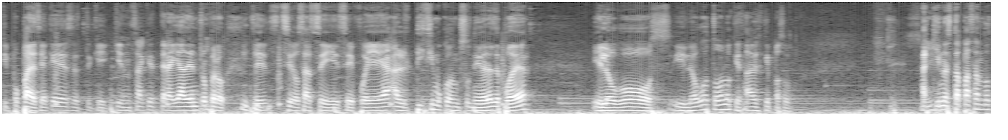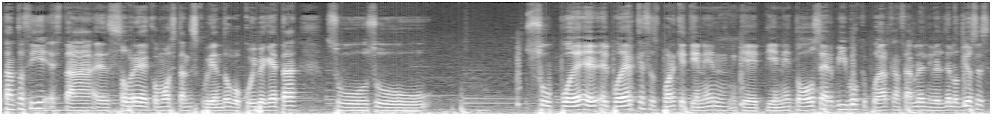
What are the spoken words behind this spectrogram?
tipo parecía que, es, este, que quién sabe qué traía adentro pero se, se- o sea, se, se fue altísimo con sus niveles de poder y luego y luego todo lo que sabes que pasó Sí. Aquí no está pasando tanto así, está es sobre cómo están descubriendo Goku y Vegeta su su su poder el, el poder que se supone que tienen que tiene todo ser vivo que pueda alcanzarle el nivel de los dioses,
